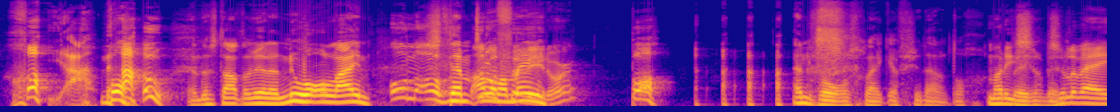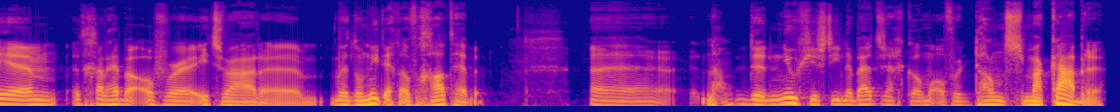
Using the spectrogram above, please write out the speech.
Goh. Ja, poh. Nou, En er staat er weer een nieuwe online. Stem allemaal mee. weer hoor. Poh. En volgens gelijk even daar toch Maurice, bezig bent. zullen wij ehm, het gaan hebben over iets waar eh, we het nog niet echt over gehad hebben? Eh, Nou, de nieuwtjes die naar buiten zijn gekomen over Dans Macabre.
